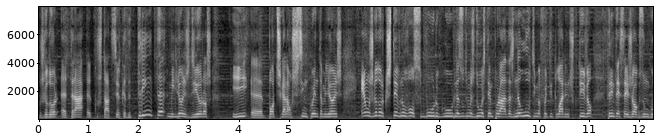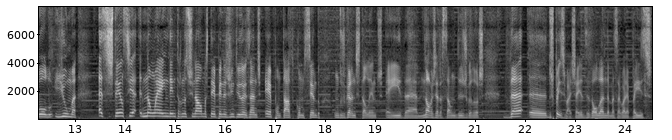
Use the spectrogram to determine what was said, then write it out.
O jogador uh, terá uh, custado cerca de 30 milhões de euros e uh, pode chegar aos 50 milhões. É um jogador que esteve no Wolfsburgo nas últimas duas temporadas, na última foi titular indiscutível, 36 jogos, um golo e uma assistência. Não é ainda internacional, mas tem apenas 22 anos. É apontado como sendo um dos grandes talentos aí da nova geração de jogadores da, uh, dos Países Baixos. Ia dizer da Holanda, mas agora é Países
